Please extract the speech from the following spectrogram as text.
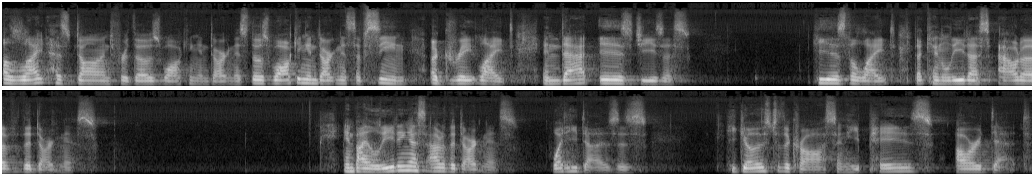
A light has dawned for those walking in darkness. Those walking in darkness have seen a great light, and that is Jesus. He is the light that can lead us out of the darkness. And by leading us out of the darkness, what he does is he goes to the cross and he pays our debt.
